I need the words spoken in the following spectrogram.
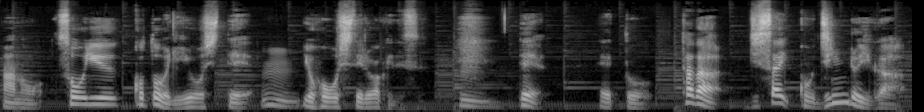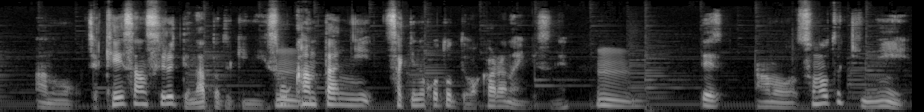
あの、そういうことを利用してうん。予報してるわけです。うん。で、えっと、ただ実際こう人類が、あの、じゃあ計算するってなった時に、そう簡単に先のことってわからないんですね。うん。で、あの、その時に、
